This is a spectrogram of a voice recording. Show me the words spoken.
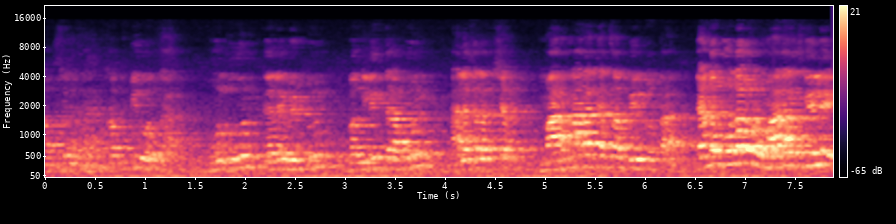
अफजल होता. बोलवून गले भेटून बगलीत दाबून आलं का लक्षात मारणारा त्याचा बेत होता. त्यानं बोलावलं महाराज गेले.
